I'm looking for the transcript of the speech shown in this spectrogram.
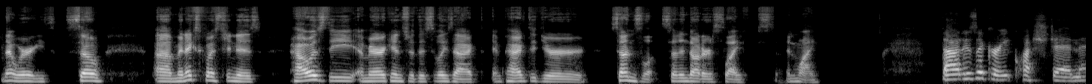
no worries. So, uh, my next question is: How has the Americans with Disabilities Act impacted your son's son and daughter's lives, and why? That is a great question.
